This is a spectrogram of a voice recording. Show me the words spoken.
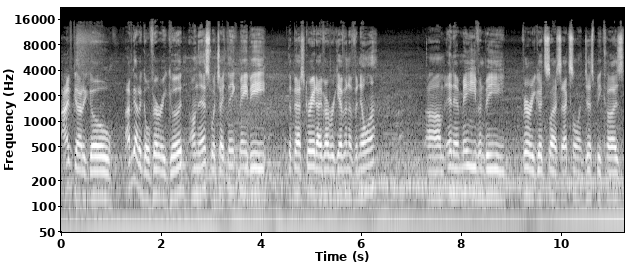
I've got to go. I've got to go very good on this, which I think may be the best grade I've ever given a vanilla, um, and it may even be very good slash excellent just because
